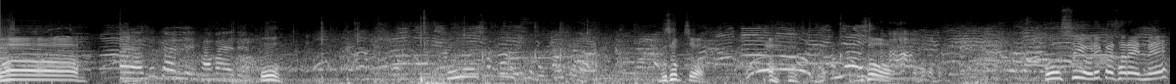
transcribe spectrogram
와, 아, 끝까지 가봐야 돼. 오, 오늘 샷볼을 진짜 못 봤어. 무섭죠? 무서워. 오, 수희 오래까지 살아있네?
